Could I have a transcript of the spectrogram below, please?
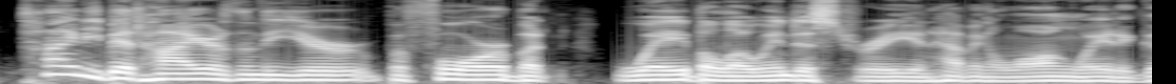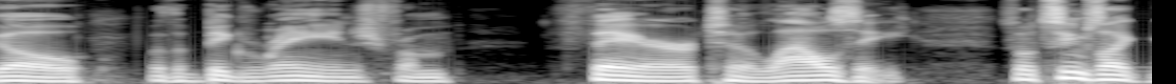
a tiny bit higher than the year before, but way below industry and having a long way to go with a big range from fair to lousy. So it seems like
